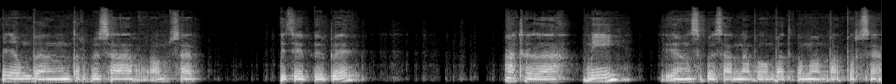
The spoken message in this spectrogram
penyumbang terbesar omset ICBP adalah mie yang sebesar 64,4 persen.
